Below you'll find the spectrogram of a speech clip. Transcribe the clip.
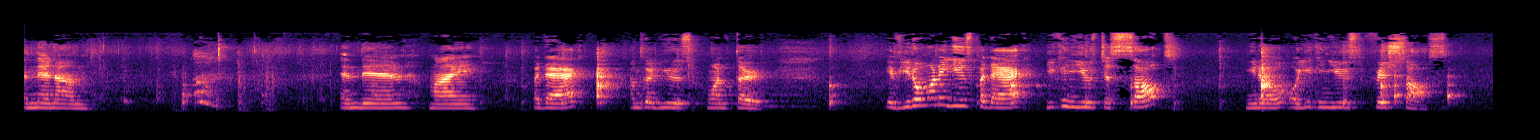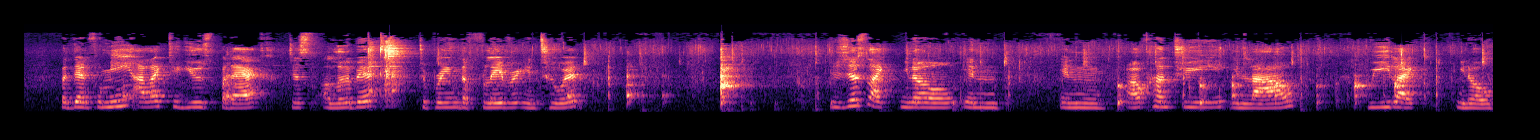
And then um, and then my padek, I'm gonna use one third. If you don't want to use padek, you can use just salt, you know, or you can use fish sauce. But then for me, I like to use padek just a little bit to bring the flavor into it. It's just like, you know, in in our country, in Laos, we like, you know,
